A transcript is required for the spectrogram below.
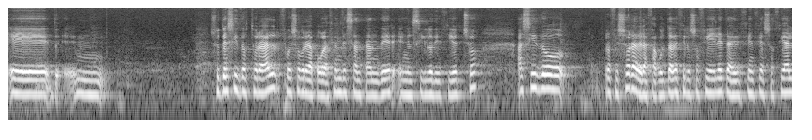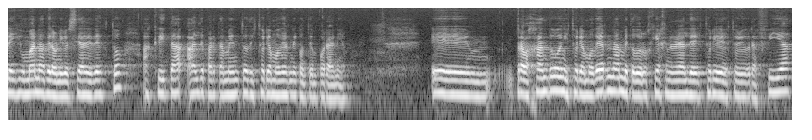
Eh, em, su tesis doctoral fue sobre la población de Santander en el siglo XVIII. Ha sido profesora de la Facultad de Filosofía y Letras y de Ciencias Sociales y Humanas de la Universidad de Deusto, adscrita al Departamento de Historia Moderna y Contemporánea. Eh, trabajando en Historia Moderna, Metodología General de la Historia y Historiografía,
